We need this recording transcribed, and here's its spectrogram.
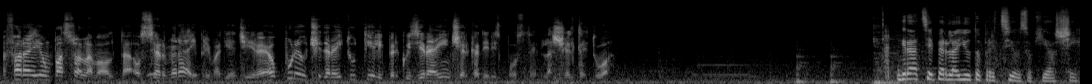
Farei un passo alla volta, osserverei prima di agire, oppure ucciderei tutti e li perquisirei in cerca di risposte. La scelta è tua. Grazie per l'aiuto prezioso, Kiyoshi.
